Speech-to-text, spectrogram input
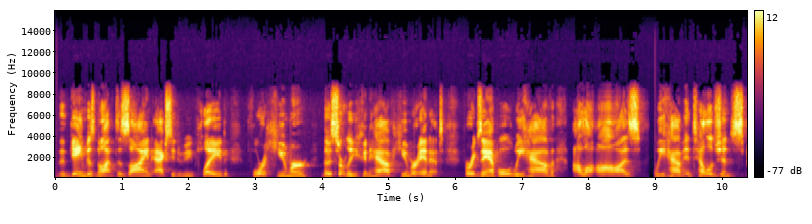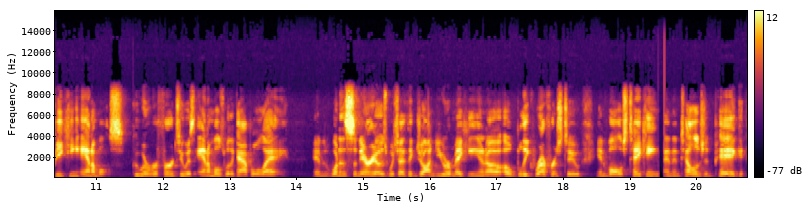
The game is not designed actually to be played for humor, though certainly you can have humor in it. For example, we have a la Oz, we have intelligent speaking animals who are referred to as animals with a capital A. And one of the scenarios, which I think, John, you were making an uh, oblique reference to, involves taking an intelligent pig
